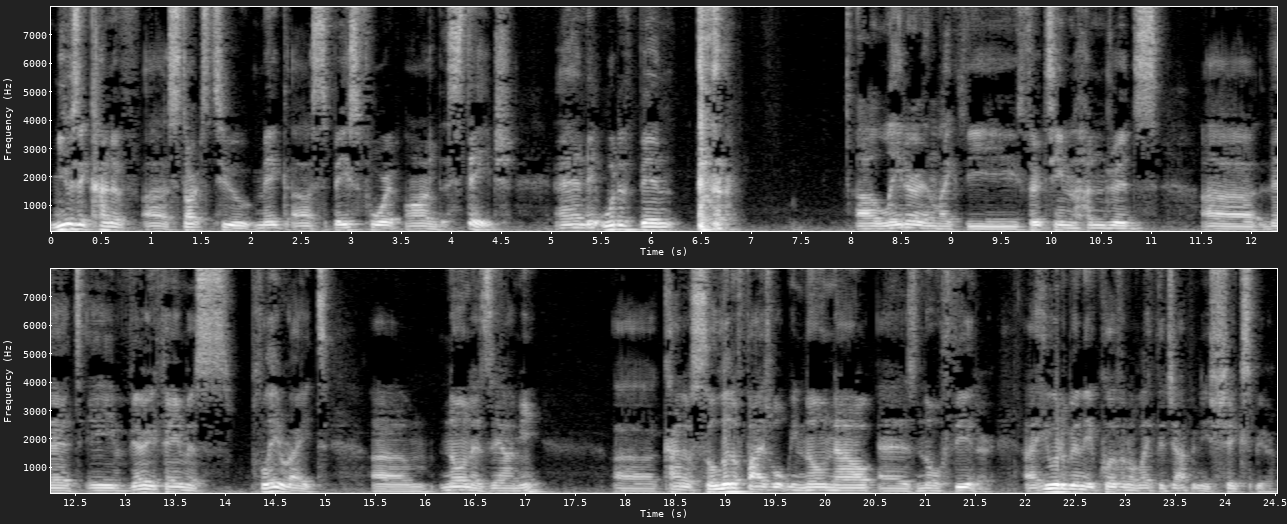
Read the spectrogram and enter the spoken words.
music kind of uh, starts to make a space for it on the stage. And it would have been uh, later in like the 1300s uh, that a very famous playwright um, known as Zeami uh, kind of solidifies what we know now as Noh theater. Uh, he would have been the equivalent of like the Japanese Shakespeare.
